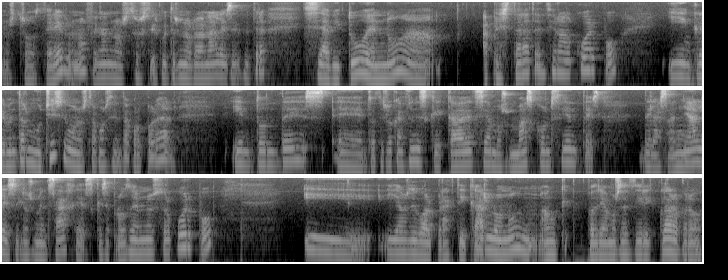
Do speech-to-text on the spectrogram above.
nuestro cerebro, ¿no? al final nuestros circuitos neuronales, etcétera, se habitúen ¿no? a, prestar atención al cuerpo y incrementar muchísimo nuestra conciencia corporal. Y entonces, eh, entonces lo que hacen es que cada vez seamos más conscientes de las señales y los mensajes que se producen en nuestro cuerpo. Y, ya os digo, al practicarlo, ¿no? Aunque podríamos decir, claro, pero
